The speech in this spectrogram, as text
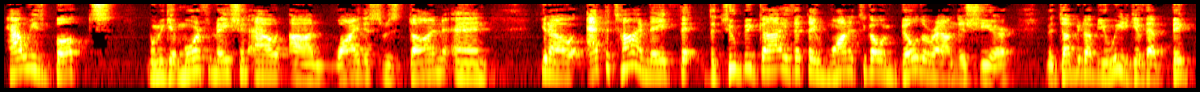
how he's booked when we get more information out on why this was done and you know, at the time, they, the, the two big guys that they wanted to go and build around this year the WWE to give that big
